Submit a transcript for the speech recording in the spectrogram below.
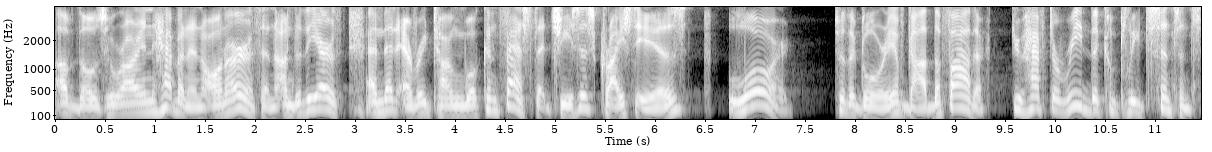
of those who are in heaven and on earth and under the earth, and that every tongue will confess that Jesus Christ is Lord to the glory of God the Father you have to read the complete sentence.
